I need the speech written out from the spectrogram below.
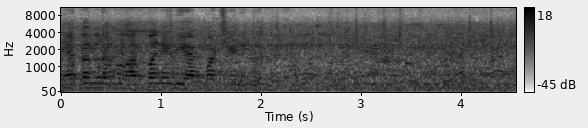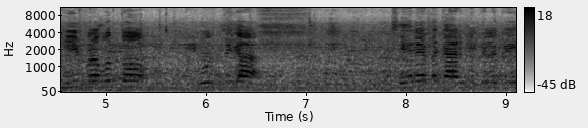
వేతనలకు హబ్ అనేది ఏర్పాటు చేయడం ఈ ప్రభుత్వం పూర్తిగా చేనేత కార్మికులకి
